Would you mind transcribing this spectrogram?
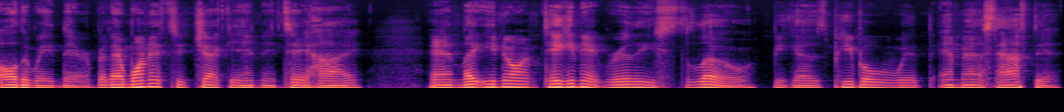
all the way there, but I wanted to check in and say hi and let you know I'm taking it really slow because people with MS have to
